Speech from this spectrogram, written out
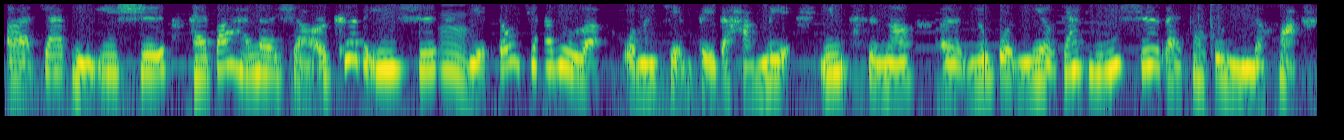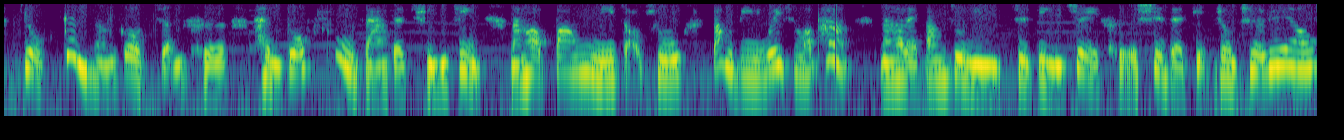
呃家庭医师，还包含了小儿科的医师，嗯，也都加入了我们减肥的行列。因此呢，呃，如果你有家庭医师来照顾您的话，就更能够整合很多复杂的情境。然后帮你找出到底你为什么胖，然后来帮助你制定最合适的减重策略哦。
